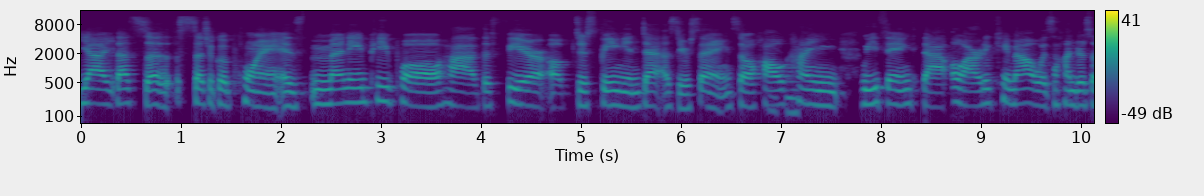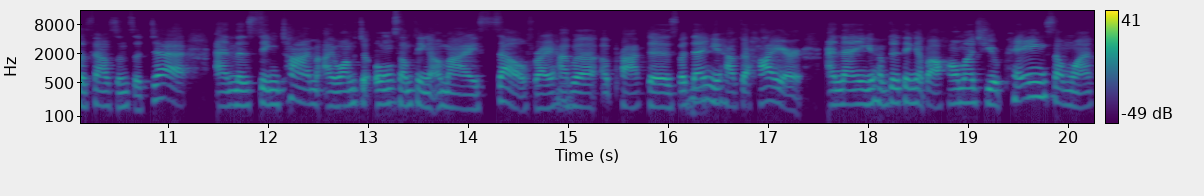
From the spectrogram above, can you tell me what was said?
Yeah, that's a, such a good point. Is many people have the fear of just being in debt, as you're saying. So how mm-hmm. can we think that oh, I already came out with hundreds of thousands of debt, and at the same time I wanted to own something on myself, right? Mm-hmm. Have a, a practice, but then you have to hire, and then you have to think about how much you're paying someone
